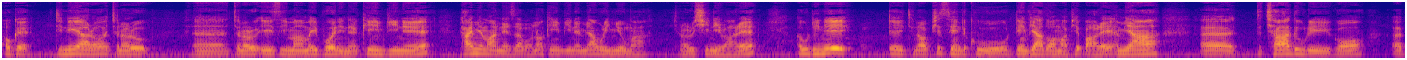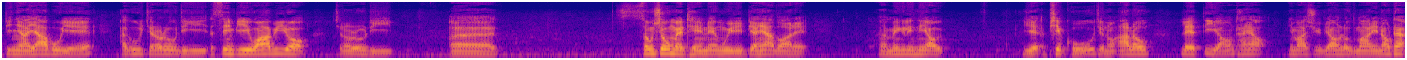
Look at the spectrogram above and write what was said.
ဟုတ်ကဲ့ဒီနေ့ကတော့ကျွန်တော်တို့အဲကျွန်တော်တို့ AC မှာမိတ်ဖွဲ့အနေနဲ့ကရင်ပြည်နယ်ထိုင်းမြန်မာနယ်စပ်ပေါ့နော်ကရင်ပြည်နယ်မြဝတီမြို့မှာကျွန်တော်တို့ရှိနေပါတယ်အခုဒီနေ့အဲကျွန်တော်ဖြစ်စဉ်တစ်ခုကိုတင်ပြသွားမှာဖြစ်ပါတယ်အများအဲတခြားသူတွေကောအဲပညာရဖို့ရယ်အခုကျွန်တော်တို့ဒီအစဉ်ပြေသွားပြီးတော့ကျွန်တော်တို့ဒီအဲဆုံးရှုံးမဲ့ထင်တဲ့ငွေတွေပြန်ရသွားတဲ့အဲမိန်းကလေးနှစ်ယောက်ရဲ့အဖြစ်ကိုကျွန်တော်အားလုံးလဲသိအောင်ထိုင်းရောက် မြန်မာရွှေပြောင်းလုပ်သမားတွေနောက်ထပ်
